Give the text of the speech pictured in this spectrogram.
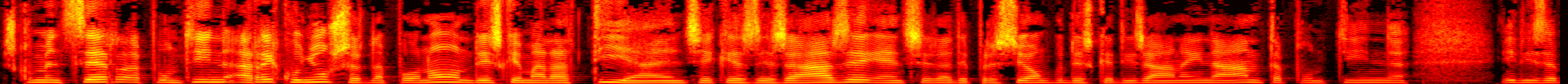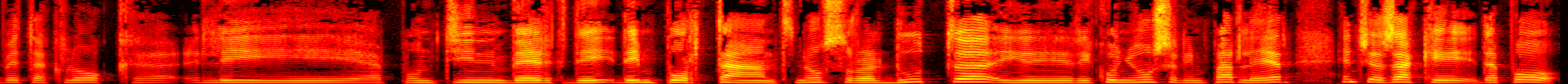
scominciare appuntin a riconoscere po' non che malattia, anche che desase, anche la depressione che disana in anta, appuntin Elisabetta Clock le appuntin verk de, importante, non solo al dut riconoscere in parlare, anche sa che dopo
